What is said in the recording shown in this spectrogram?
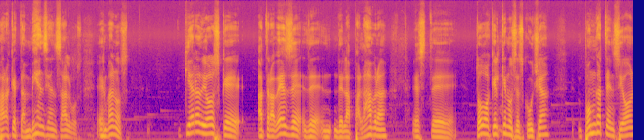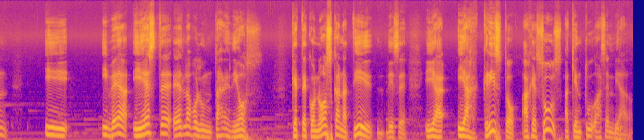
para que también sean salvos. Hermanos, quiera Dios que a través de, la palabra, este, todo aquel que nos escucha, ponga atención y, vea, y este es la voluntad de Dios, que te conozcan a ti, dice, y a, y a Cristo, a Jesús, a quien tú has enviado.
